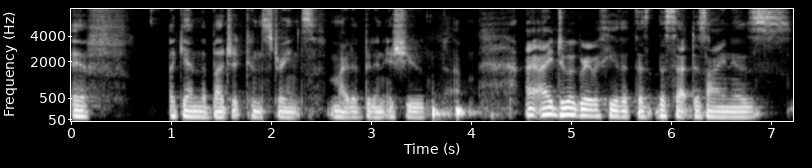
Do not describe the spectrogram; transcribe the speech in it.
if again the budget constraints might have been an issue. Um, I, I, do agree with you that the, the set design is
